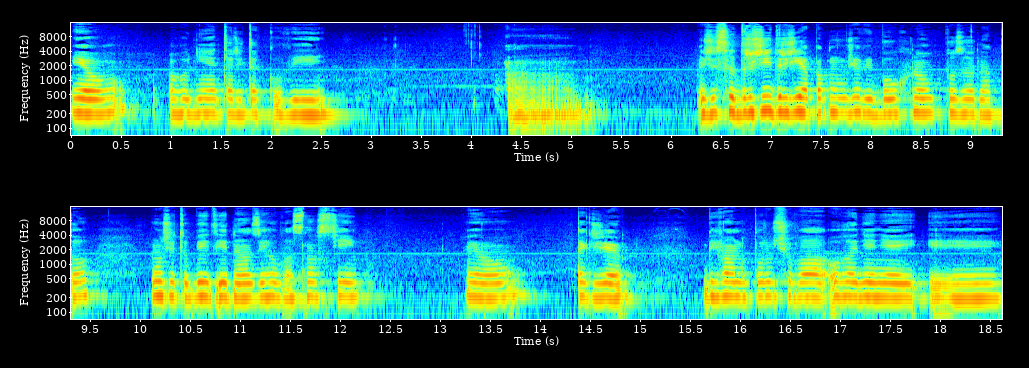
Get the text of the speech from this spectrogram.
Jo, hodně je tady takový, a, že se drží, drží a pak může vybouchnout, pozor na to. Může to být jedna z jeho vlastností. Jo, takže bych vám doporučovala ohledně něj i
